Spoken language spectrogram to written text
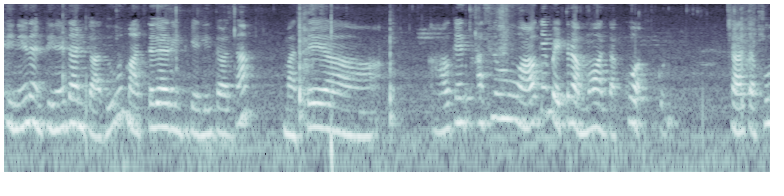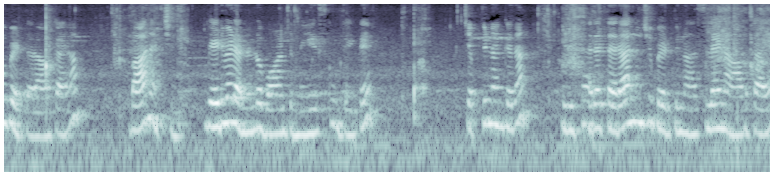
తినేదాన్ని తినేదాన్ని కాదు. మా అత్తగారి ఇంటికి వెళ్ళిన తర్వాత మా అత్తయ్య ఆవకాయ అసలు ఆవకాయ పెట్టరు అమ్మ వాళ్ళు తక్కువ. కొన్ని చాలా తక్కువ పెడతారు ఆవకాయ. బాగా నచ్చింది. వేడివేడి అన్నంలో బాగుంటుంది. వేసుకుంటే చెప్తున్నాను కదా ఇది తరతరాల నుంచి పెడుతున్న అసలైన ఆవకాయ.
